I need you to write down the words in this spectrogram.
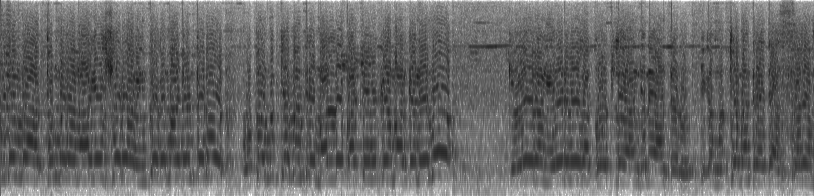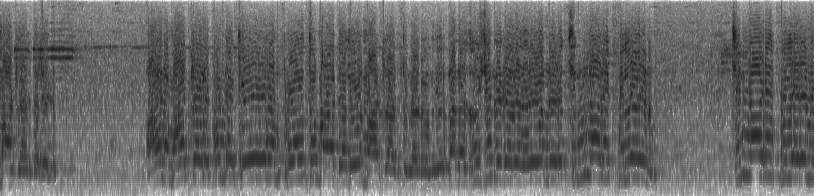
విధంగా తుమ్మల నాగేశ్వరరావు ఇంకొక మాట అంటాడు. ఉప ముఖ్యమంత్రి మల్లు పట్టి విక్రమార్కనేమో కేవలం ఏడు వేల కోట్లే అందినాయి అంటాడు. ఇక ముఖ్యమంత్రి అయితే అస్సలే మాట్లాడతలేడు. ఆయన మాట్లాడకుండా కేవలం ప్రభుత్వ మాటలే మాట్లాడుతున్నాడు. మీరు మన చూసిండ్రు కదా ఏమన్నాడు? చిన్నారి పిల్లలను చిన్నారి పిల్లలను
